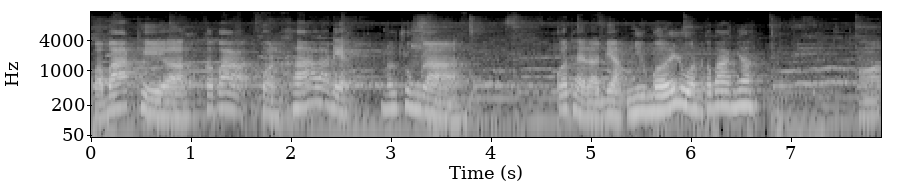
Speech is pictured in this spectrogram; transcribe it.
quả bát thì à, các bác còn khá là đẹp. Nói chung là có thể là đẹp như mới luôn các bác nhá. Đó.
